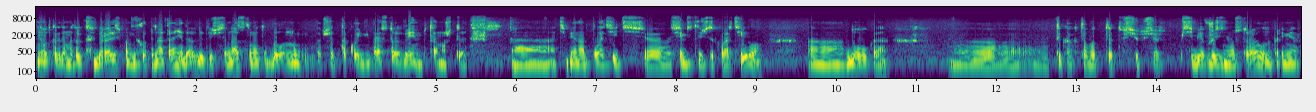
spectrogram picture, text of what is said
ну вот когда мы только собирались по Михалпинатане, да, в 2017 это было, ну, вообще такое непростое время, потому что э, тебе надо платить 70 э, тысяч за квартиру э, долго, ты как-то вот это все, все себе в жизни устроил, например,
